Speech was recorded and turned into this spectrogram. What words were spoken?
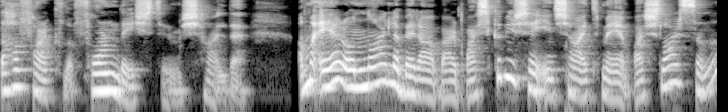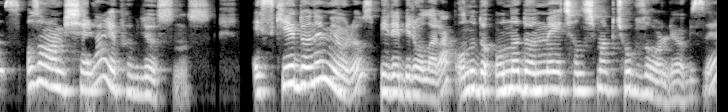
daha farklı, form değiştirmiş halde. Ama eğer onlarla beraber başka bir şey inşa etmeye başlarsanız o zaman bir şeyler yapabiliyorsunuz. Eskiye dönemiyoruz birebir olarak. Onu da ona dönmeye çalışmak çok zorluyor bizi.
